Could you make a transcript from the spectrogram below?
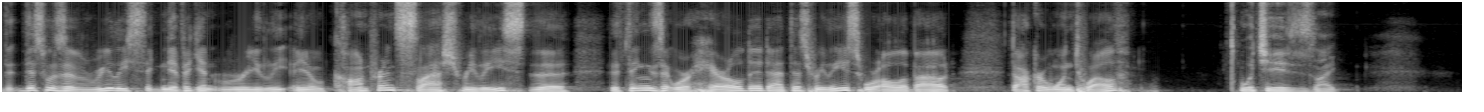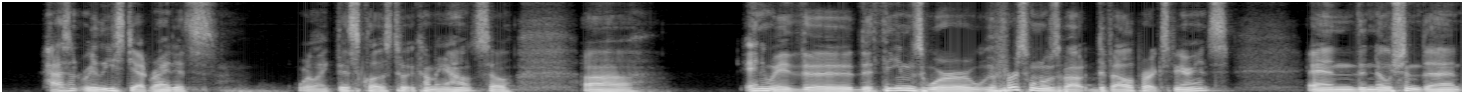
th- this was a really significant release, you know, conference slash release. The, the things that were heralded at this release were all about Docker 112, which is like, hasn't released yet, right? It's, we're like this close to it coming out. So, uh, anyway, the, the themes were, the first one was about developer experience and the notion that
